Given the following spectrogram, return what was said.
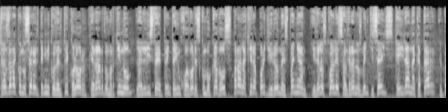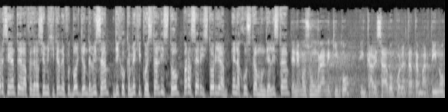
Tras dar a conocer el técnico del tricolor, Gerardo Martino, la lista de 31 jugadores convocados para la gira por Girona, España, y de los cuales saldrán los 26 que irán a Qatar, el presidente de la Federación Mexicana de Fútbol, John de Luisa, dijo que México está listo para hacer historia en la justa mundialista. Tenemos un gran equipo encabezado por el Tata Martino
